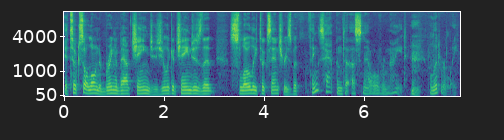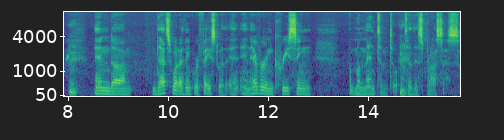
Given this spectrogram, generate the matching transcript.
it took so long to bring about changes. You look at changes that slowly took centuries, but things happen to us now overnight, hmm. literally. Hmm. And um, that's what I think we're faced with an ever increasing momentum to, hmm. to this process.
